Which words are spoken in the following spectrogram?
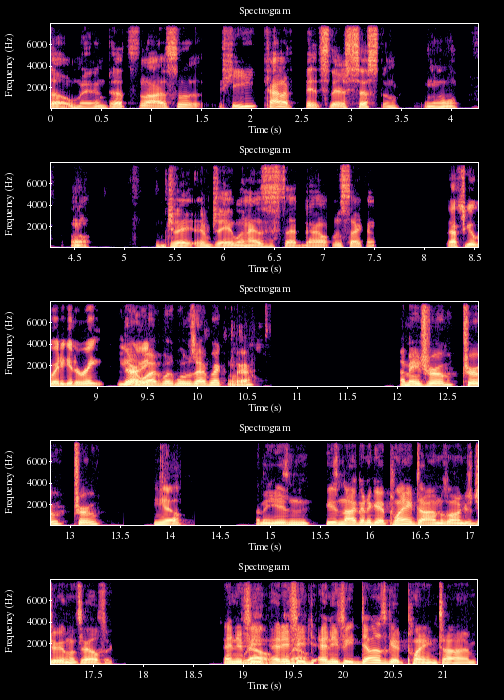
though, man. That's not. That's a, he kind of fits their system. You know, oh. Jay, if Jalen has to step down for a second, That's a good way to get a ring. You know Yeah, what what, what, what was that, Rick? yeah, I mean, true, true, true. yeah. I mean, he's he's not going to get playing time as long as Jalen's healthy. And if No, he and if no. he and if he does get playing time,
